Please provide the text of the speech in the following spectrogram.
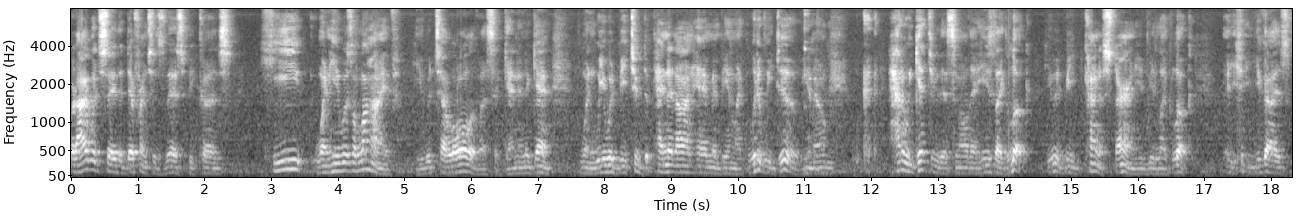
But I would say the difference is this because he, when he was alive, he would tell all of us again and again when we would be too dependent on him and being like, what do we do? You know, mm-hmm. how do we get through this and all that? He's like, look, he would be kind of stern. He'd be like, look, you guys,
